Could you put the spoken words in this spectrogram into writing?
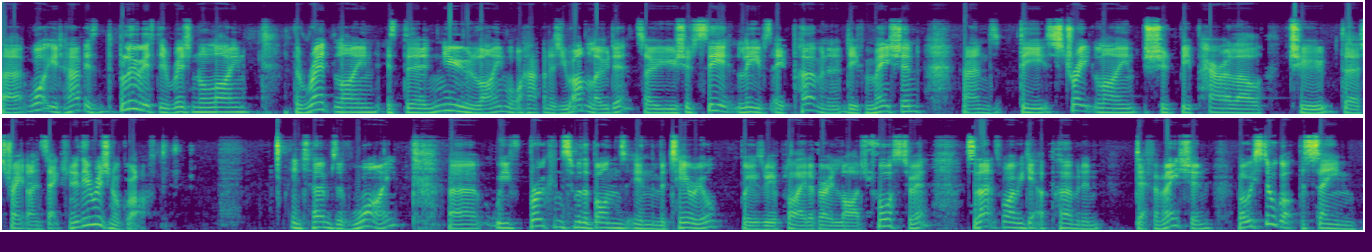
Uh, what you'd have is the blue is the original line, the red line is the new line, what will happen as you unload it. So you should see it leaves a permanent deformation and the straight line should be parallel to the straight line section of the original graph. In terms of y, uh, we've broken some of the bonds in the material because we applied a very large force to it. So that's why we get a permanent deformation, but we still got the same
